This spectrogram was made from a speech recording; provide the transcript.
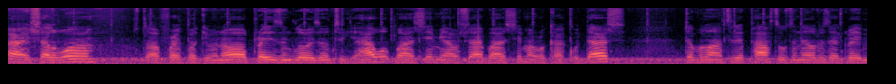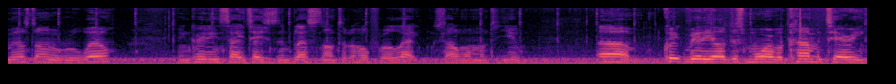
All right, Shalom. Start first by giving all praise and glories unto Yahweh, Bahashim, Yahushai, Bahashim, Arakak Double honor to the apostles and elders at Great Millstone who rule well. And greetings, salutations, and blessings unto the hopeful elect. Shalom unto you. Um, quick video, just more of a commentary,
